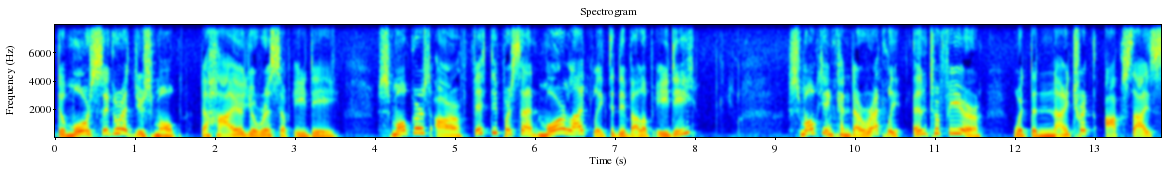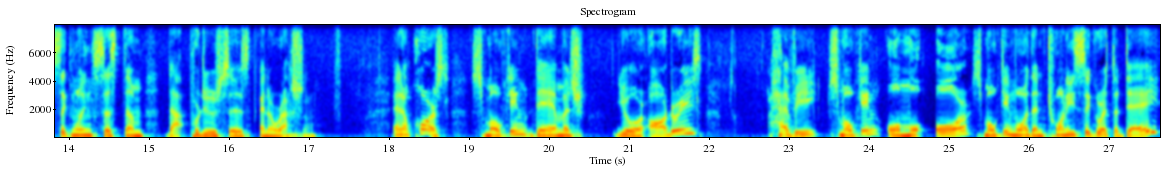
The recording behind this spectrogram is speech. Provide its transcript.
The more cigarette you smoke, the higher your risk of ED. Smokers are 50% more likely to develop ED. Smoking can directly interfere with the nitric oxide signaling system that produces an erection. And of course, smoking damage your arteries, heavy smoking or more, or smoking more than 20 cigarettes a day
